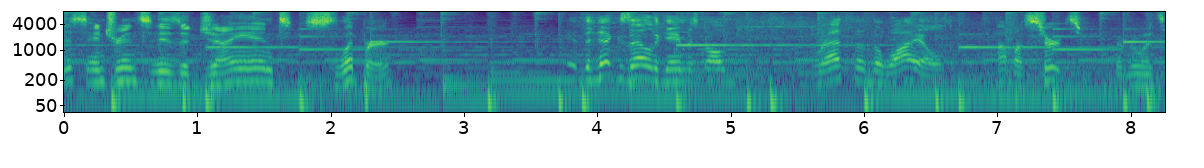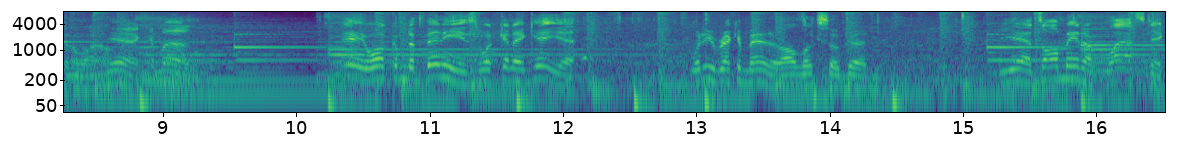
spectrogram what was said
This entrance is a giant slipper. The next Zelda game is called Breath of the Wild. How about certs every once in a while? Yeah, come on. Hey, welcome to Benny's. What can I get you? What do you recommend? It all looks so good. Yeah, it's all made of plastic,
